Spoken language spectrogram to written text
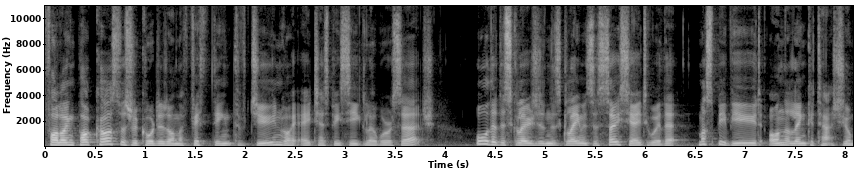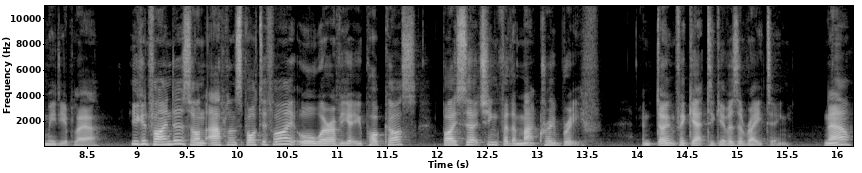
The following podcast was recorded on the 15th of June by HSBC Global Research. All the disclosures and disclaimers associated with it must be viewed on the link attached to your media player. You can find us on Apple and Spotify or wherever you get your podcasts by searching for the Macro Brief. And don't forget to give us a rating. Now,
